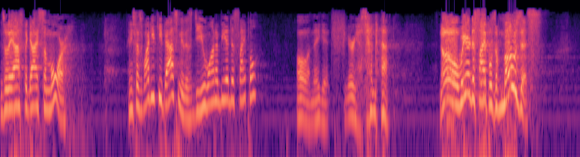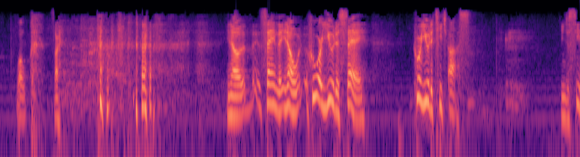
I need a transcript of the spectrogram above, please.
And so they ask the guy some more. And he says, why do you keep asking me this? Do you want to be a disciple? Oh, and they get furious at that. No, we are disciples of Moses. Whoa. Sorry. you know, saying that, you know, who are you to say, who are you to teach us? You can just see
